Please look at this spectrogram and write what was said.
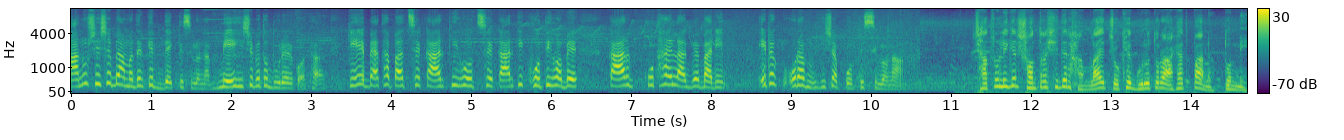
মানুষ হিসেবে আমাদেরকে দেখতেছিল না। মেয়ে হিসেবে তো দূরের কথা। কে ব্যথা পাচ্ছে, কার কি হচ্ছে, কার কি ক্ষতি হবে, কার কোথায় লাগবে বাড়ি, এটা ওরা হিসাব করতেছিল না। ছাত্রলীগের সন্ত্রাসীদের হামলায় চোখে গুরুতর আঘাত পান তন্নি।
